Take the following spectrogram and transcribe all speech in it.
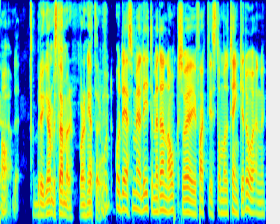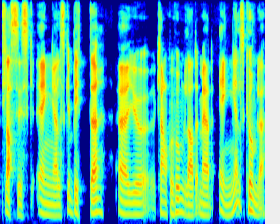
Ja, det- Bryggaren bestämmer vad den heter. Och, och det som är lite med denna också är ju faktiskt, om man tänker då en klassisk engelsk bitter, är ju kanske humlad med engelsk humle.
